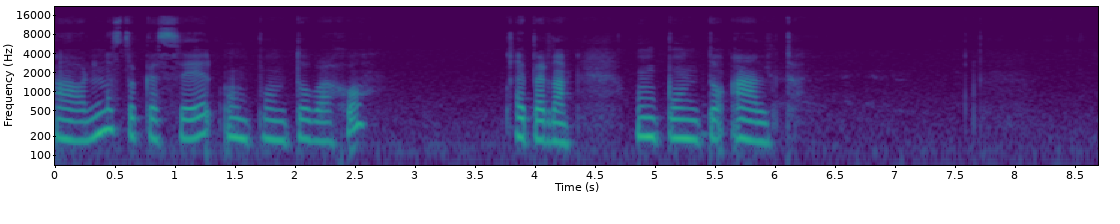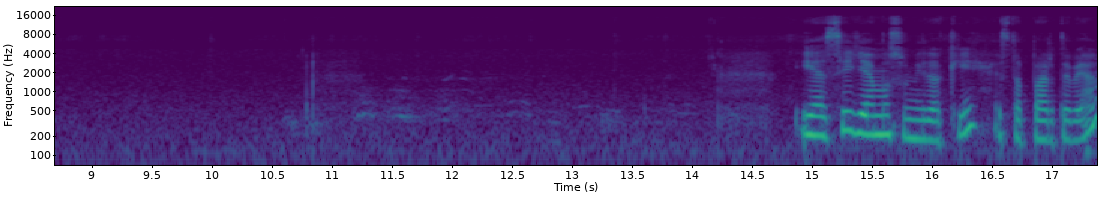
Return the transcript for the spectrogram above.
Ahora nos toca hacer un punto bajo. Ay, perdón, un punto alto. Y así ya hemos unido aquí esta parte, vean.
